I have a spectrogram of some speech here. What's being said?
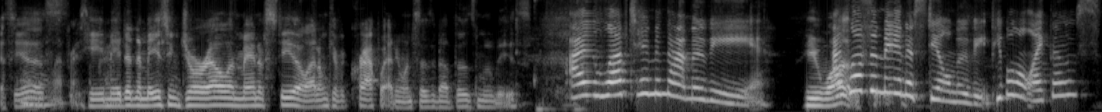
Yes, he oh, I is. He Crowe. made an amazing Jor-El and Man of Steel. I don't give a crap what anyone says about those movies. I loved him in that movie. He was. I love the Man of Steel movie. People don't like those.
